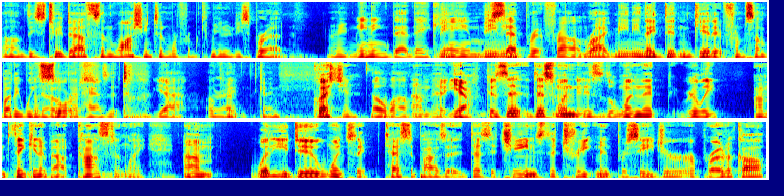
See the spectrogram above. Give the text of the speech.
um, these two deaths in washington were from community spread right Meaning that they came meaning- separate from. right meaning they didn't get it from somebody we know source. that has it Yeah. Okay. right okay Question. Oh wow. Um, yeah, because th- this one is the one that really I'm thinking about constantly. Um, what do you do once they test it positive? Does it change the treatment procedure or protocol?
